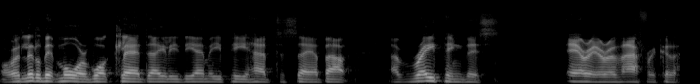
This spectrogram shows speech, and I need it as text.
or a little bit more of what Clare Daly, the MEP, had to say about uh, raping this area of Africa.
